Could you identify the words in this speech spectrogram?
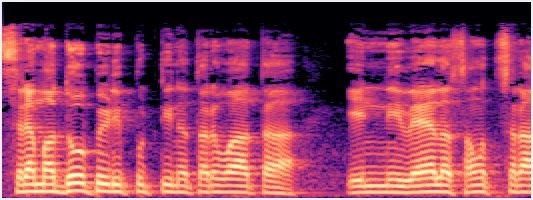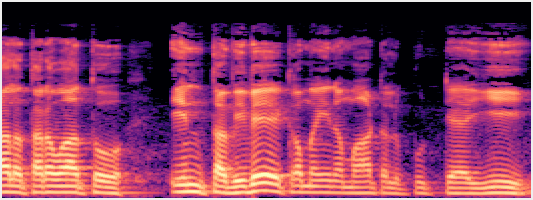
శ్రమ దోపిడి పుట్టిన తర్వాత ఎన్ని వేల సంవత్సరాల తర్వాతో ఇంత వివేకమైన మాటలు పుట్టాయి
